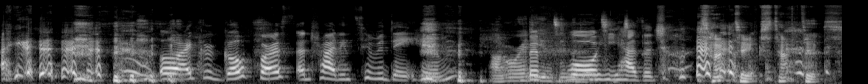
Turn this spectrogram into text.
I, or I could go first and try and intimidate him. I'm already before intimidated. he has a chance. tactics, tactics.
